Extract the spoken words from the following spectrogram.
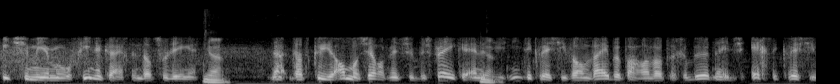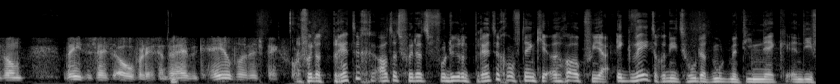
ietsje meer morfine krijgt en dat soort dingen. Ja. Nou, dat kun je allemaal zelf met ze bespreken. En het is niet een kwestie van wij bepalen wat er gebeurt. Nee, het is echt een kwestie van wederzijds overleg. En daar heb ik heel veel respect voor. Je dat prettig? Altijd voor dat voortdurend prettig? Of denk je ook van ja, ik weet toch niet hoe dat moet met die nek en die...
